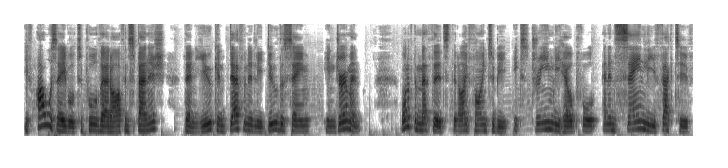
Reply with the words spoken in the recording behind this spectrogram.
If I was able to pull that off in Spanish, then you can definitely do the same in German. One of the methods that I find to be extremely helpful and insanely effective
